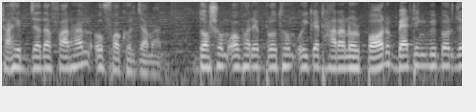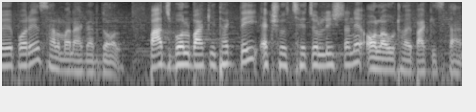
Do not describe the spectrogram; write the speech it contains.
সাহিবজাদা ফারহান ও ফখর জামান দশম ওভারে প্রথম উইকেট হারানোর পর ব্যাটিং বিপর্যয়ে পড়ে সালমান আগার দল। পাঁচ বল বাকি থাকতেই একশো ছেচল্লিশ রানে অল আউট হয় পাকিস্তান।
